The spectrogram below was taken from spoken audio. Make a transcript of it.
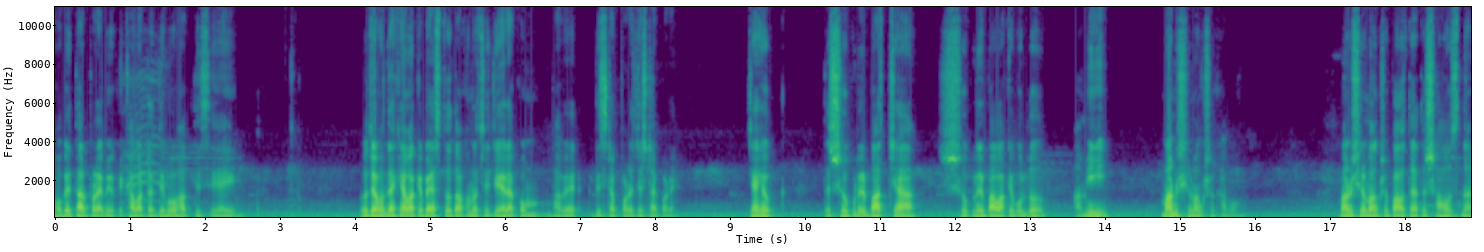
হবে, তারপরে আমি ওকে খাবারটা দেবো, ভাবতেছি এই ও যখন দেখে আমাকে ব্যস্ত, তখন হচ্ছে যে এরকমভাবে ডিস্টার্ব করার চেষ্টা করে। যাই হোক, তা শকুনের বাচ্চা শকুনের বাবাকে বলল, আমি মানুষের মাংস খাব। মানুষের মাংস পাওয়া তো এত সহজ না।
